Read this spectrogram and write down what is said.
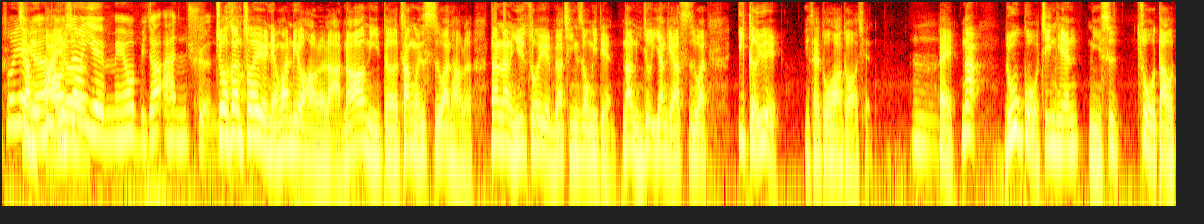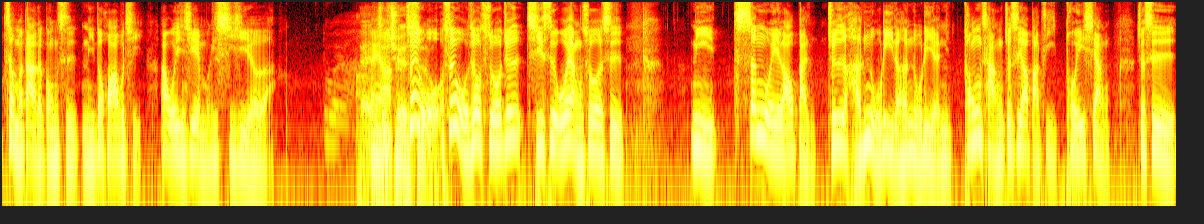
作业员好像也没有比较安全，就算作业员两万六好了啦，然后你的仓管是四万好了，那让你去作业员比较轻松一点，那你就一样给他四万，一个月也才多花多少钱？嗯，哎，那如果今天你是做到这么大的公司，你都花不起，那我以前也没嘻嘻喝啊。对啊，哎呀，确实，所以我所以我就说，就是其实我想说的是，你。身为老板，就是很努力的，很努力的。你通常就是要把自己推向，就是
